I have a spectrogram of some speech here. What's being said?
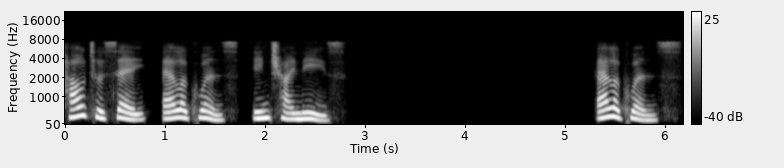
How to say eloquence in Chinese? Eloquence.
